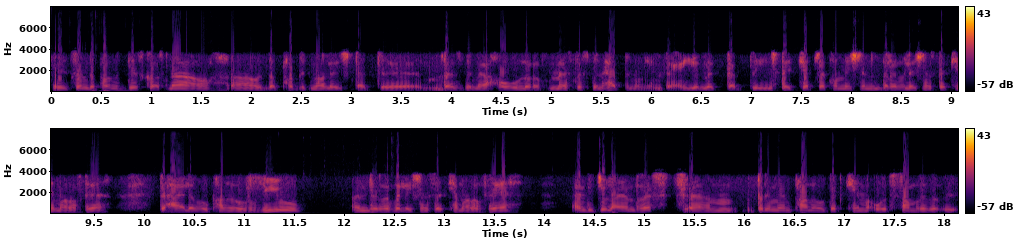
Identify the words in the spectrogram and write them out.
it's in the public discourse now, uh, the public knowledge that uh, there's been a whole lot of mess that's been happening in there. You look at the State Capture Commission, the revelations that came out of there, the high-level panel review, and the revelations that came out of there and the July unrest um, three-man panel that came up with some re-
